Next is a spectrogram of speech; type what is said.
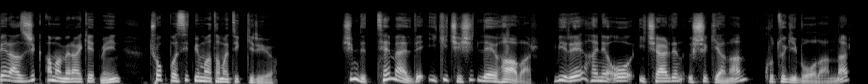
birazcık ama merak etmeyin, çok basit bir matematik giriyor. Şimdi temelde iki çeşit levha var. Biri hani o içeriden ışık yanan, kutu gibi olanlar.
